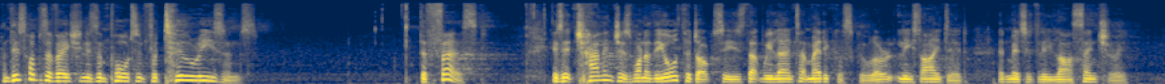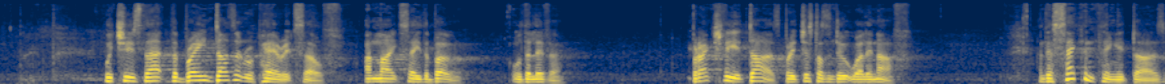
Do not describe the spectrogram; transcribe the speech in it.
And this observation is important for two reasons. The first is it challenges one of the orthodoxies that we learnt at medical school, or at least I did, admittedly last century, which is that the brain doesn't repair itself, unlike, say, the bone or the liver. But actually it does, but it just doesn't do it well enough. And the second thing it does,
